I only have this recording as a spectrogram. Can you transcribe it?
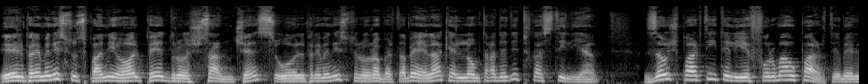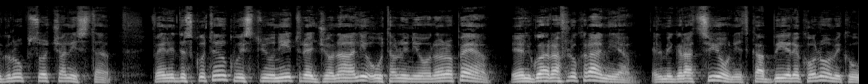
Il-Prim Ministru Spanjol Pedro Sanchez u l-Prim Ministru Robert Abela kellhom taħdidiet f'Kastilja Żewġ partiti li jiffurmaw parti mill-Grupp Soċjalista, fejn iddiskutew kwistjonijiet reġjonali u tal-Unjoni Ewropea, il-gwerra fl-Ukranja, il-migrazzjoni, it-tkabbir ekonomiku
